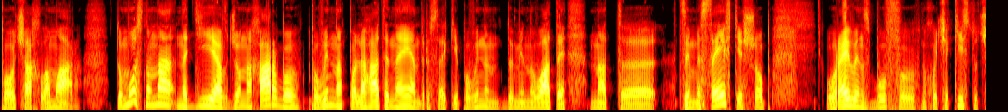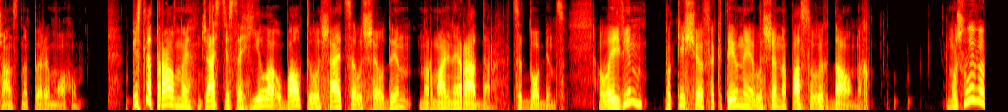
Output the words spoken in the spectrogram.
по очах Ламара. Тому основна надія в Джона Харбо повинна полягати на Ендрюса, який повинен домінувати над е, цими сейфті, щоб у Рейвенс був е, ну, хоч якийсь тут шанс на перемогу. Після травми Джастіса Гіла у Балти лишається лише один нормальний радар це Добінс. Але й він поки що ефективний лише на пасових даунах. Можливе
